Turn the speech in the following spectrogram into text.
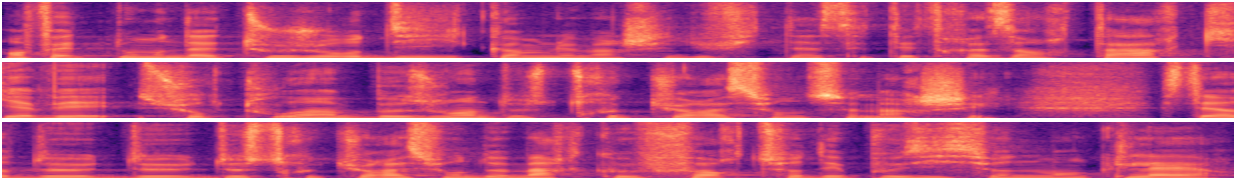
En fait, nous, on a toujours dit, comme le marché du fitness était très en retard, qu'il y avait surtout un besoin de structuration de ce marché. C'est-à-dire de, de, de structuration de marques fortes sur des positionnements clairs.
